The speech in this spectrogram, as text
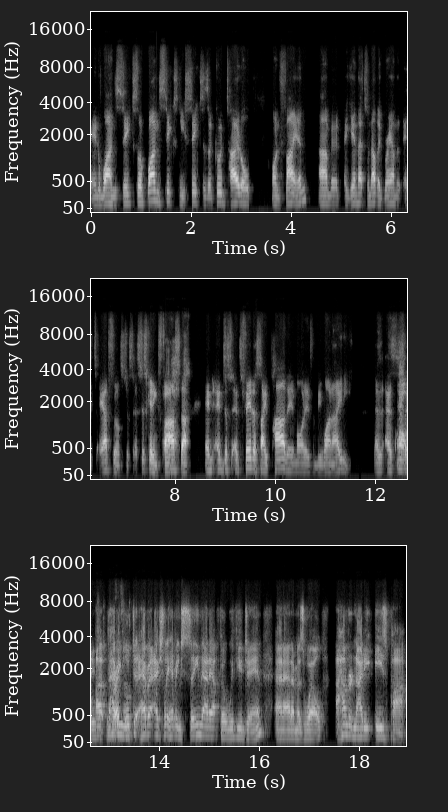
and one six. Look, 166 is a good total on Fayon. Um, but again, that's another ground that its outfield's just it's just getting faster, oh. and and just it's fair to say par there might even be 180. As, as oh, uh, having looked at have actually having seen that outfield with you, Dan and Adam as well, 180 is par.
